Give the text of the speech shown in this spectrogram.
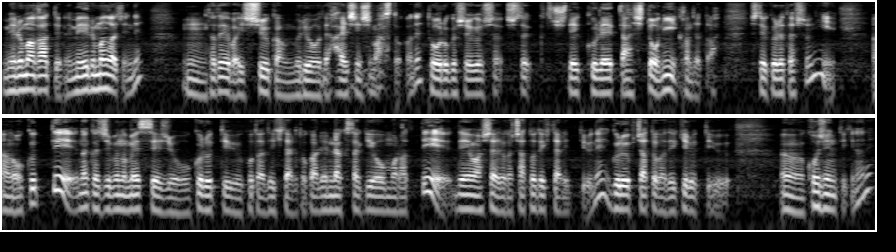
う、メルマガってね、メールマガジンね、うん、例えば1週間無料で配信しますとかね、登録してしてくれた人に、噛んじゃった、してくれた人に、あの、送って、なんか自分のメッセージを送るっていうことができたりとか、連絡先をもらって、電話したりとかチャットできたりっていうね、グループチャットができるっていう、うん、個人的なね、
